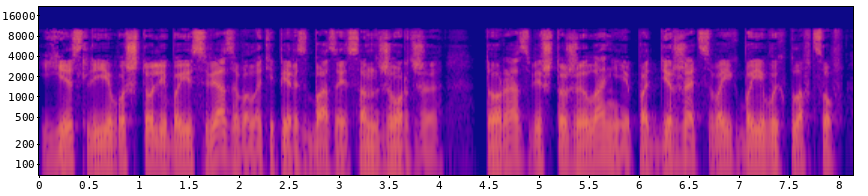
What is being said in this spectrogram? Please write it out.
Если его что-либо и связывало теперь с базой Сан-Джорджо, то разве что желание поддержать своих боевых пловцов –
